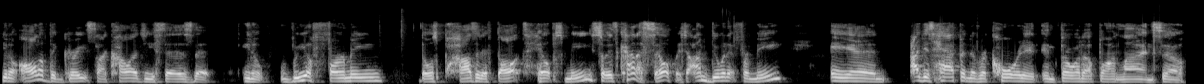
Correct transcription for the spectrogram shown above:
You know, all of the great psychology says that, you know, reaffirming those positive thoughts helps me. So it's kind of selfish. I'm doing it for me. And I just happen to record it and throw it up online. So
